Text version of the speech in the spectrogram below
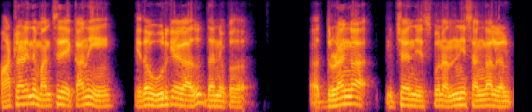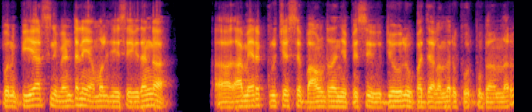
మాట్లాడింది మంచిదే కానీ ఏదో ఊరికే కాదు. దాన్ని ఒక దృఢంగా నిశ్చయం చేసుకొని అన్ని సంఘాలు కలుపుకొని పిఆర్సీని వెంటనే అమలు చేసే విధంగా ఆ, మేరకు కృషి చేస్తే బాగుంటుందని చెప్పేసి ఉద్యోగులు ఉపాధ్యాయులు అందరూ కోరుకుంటున్నారు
